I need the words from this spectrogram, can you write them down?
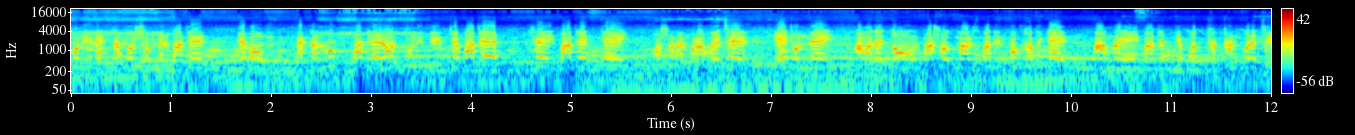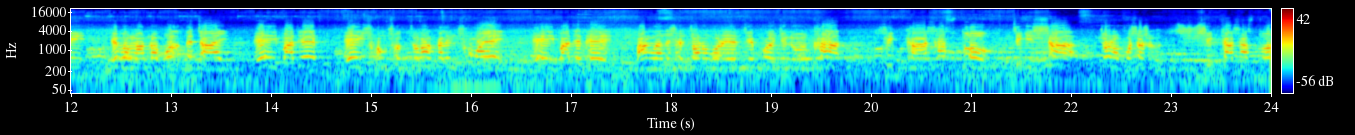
ধনীর একটা বৈষম্যের বাজেট এবং একটা লুটপাটের অর্থনীতির যে বাজেট সেই বাজেটকে ঘোষণা করা হয়েছে এই জন্যে আমাদের দল বাসদ মার্ক্সবাদীর পক্ষ থেকে আমরা এই বাজেটকে প্রত্যাখ্যান করেছি এবং আমরা বলতে চাই, এই বাজেট এই সংসদ চলাকালীন সময়ে এই বাজেটে বাংলাদেশের জনগণের যে প্রয়োজনীয় খাত, শিক্ষা, স্বাস্থ্য, চিকিৎসা, জনপ্রশাসন, শিক্ষা, স্বাস্থ্য,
